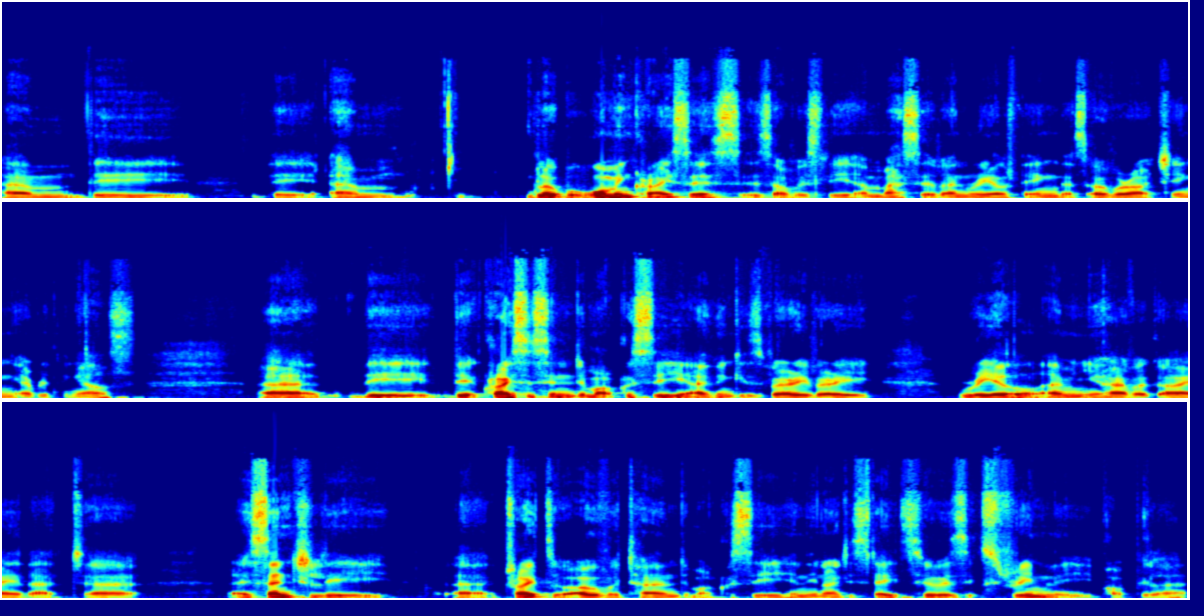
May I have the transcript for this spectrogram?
um, the the um, global warming crisis is obviously a massive and real thing that's overarching everything else. Uh, the the crisis in democracy, I think, is very very real. I mean, you have a guy that uh, essentially uh, tried to overturn democracy in the United States, who is extremely popular.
